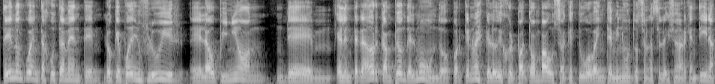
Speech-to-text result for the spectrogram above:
Teniendo en cuenta justamente lo que puede influir eh, la opinión del mm, el entrenador campeón del mundo, porque no es que lo dijo el Patón Bausa que estuvo 20 minutos en la selección argentina,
